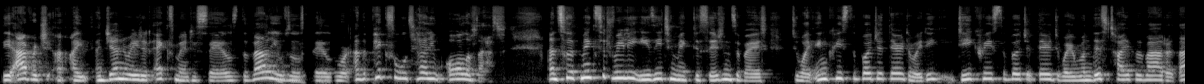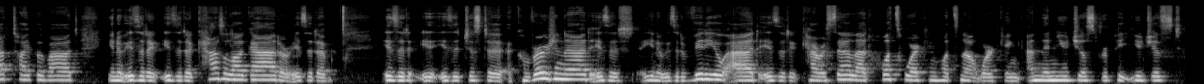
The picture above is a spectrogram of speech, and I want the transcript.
the average, I, I, generated X amount of sales, the value of those mm-hmm. sales were, and the pixel will tell you all of that. And so it makes it really easy to make decisions about do I increase the budget there? Do I de- decrease the budget there? Do I run this type of ad or that type of ad? You know, is it a, is it a catalog ad or is it a, is it is it just a, a, conversion ad? Is it you know is it a video ad? Is it a carousel ad? What's working? What's not working? And then you just repeat. You just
